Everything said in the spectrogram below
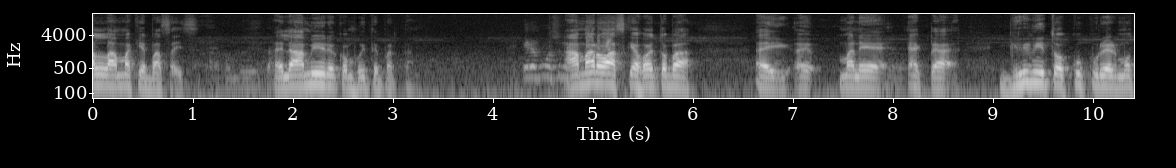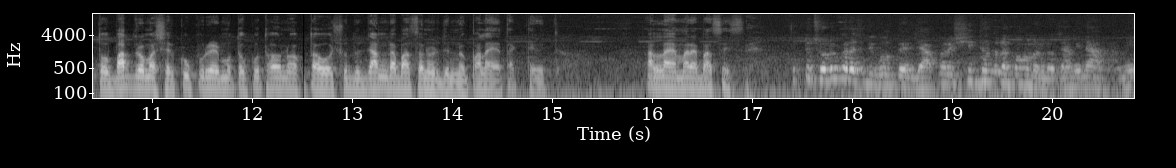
আল্লাহ আমাকে বাঁচাইছে। তাইলে আমি এরকম হইতে পারতাম। আমারও আজকে হয়তো বা এই এই মানে একটা ঘৃণিত কুকুরের মতো ভাদ্র মাসের কুকুরের মতো কোথাও না কোথাও শুধু জান্ডা বাঁচানোর জন্য পালায়া থাকতে হইতো। আল্লাহ আমারে বাঁচাইছে। একটু ছোট করে যদি বলতেন যে আপনার সিদ্ধান্তটা কখন হলো যে আমি না, আমি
